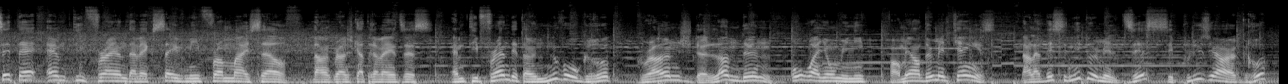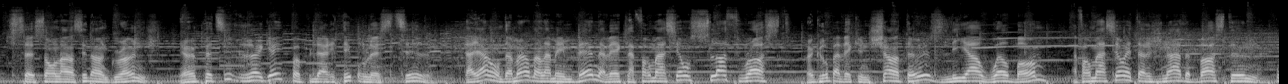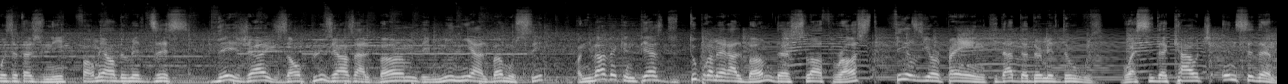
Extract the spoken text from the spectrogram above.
C'était Empty Friend avec Save Me From Myself dans Grunge 90. Empty Friend est un nouveau groupe grunge de London au Royaume-Uni, formé en 2015. Dans la décennie 2010, c'est plusieurs groupes qui se sont lancés dans le grunge. Il y a un petit regain de popularité pour le style. D'ailleurs, on demeure dans la même veine avec la formation Sloth Rust, un groupe avec une chanteuse, Leah Wellbaum. La formation est originaire de Boston, aux États-Unis, formée en 2010. Déjà, ils ont plusieurs albums, des mini-albums aussi. On y va avec une pièce du tout premier album de Sloth Rust, Feels Your Pain, qui date de 2012. Voici The Couch Incident.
